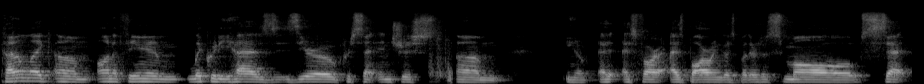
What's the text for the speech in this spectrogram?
kind of like um, on ethereum Liquity has zero percent interest um, you know as, as, far as borrowing goes but there's a small set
